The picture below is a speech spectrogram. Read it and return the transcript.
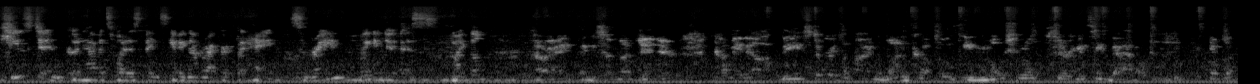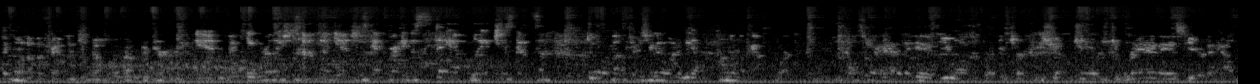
Houston could have its wettest Thanksgiving on record, but hey, some rain, we can do this. Michael? All right, thank you so much, Ginger. Coming up, the story behind one couple's emotional surrogacy battle. And what they want other families to know about their journey. And Becky Worley, she's not done yet. She's getting ready to stay up late. She's got some doorbusters you're going to want to be on the lookout for. Also ahead, if you want the perfect turkey, Chef George Duran is here to help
